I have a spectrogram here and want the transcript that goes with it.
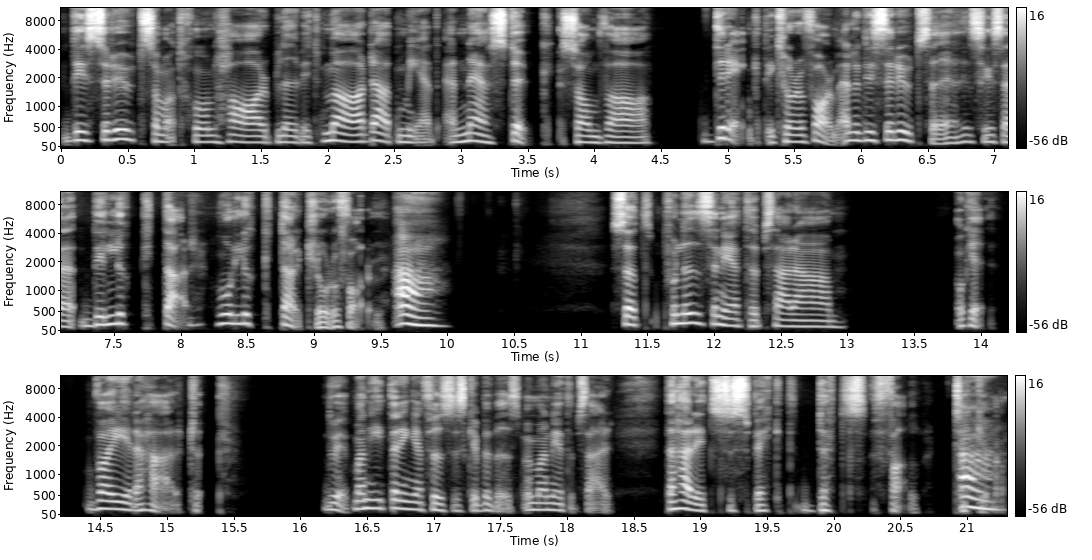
Det ser ut som att hon har blivit mördad med en näsduk som var dränkt i kloroform. Eller det ser ut, säger jag, ska säga, det luktar. Hon luktar kloroform. Ah. Så att polisen är typ så här... äh, Okej, vad är det här? typ? Du vet, man hittar inga fysiska bevis, men man är typ så här... Det här är ett suspekt dödsfall, tycker Ah. man.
